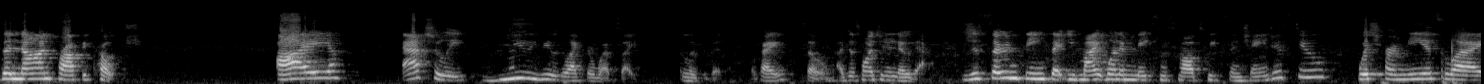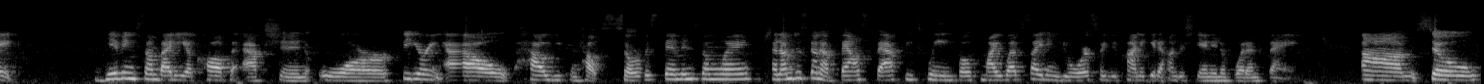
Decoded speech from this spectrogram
the nonprofit coach. I actually really, really like your website, Elizabeth. Okay. So I just want you to know that. Just certain things that you might want to make some small tweaks and changes to, which for me is like giving somebody a call to action or figuring out how you can help service them in some way. And I'm just going to bounce back between both my website and yours so you kind of get an understanding of what I'm saying. Um, so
